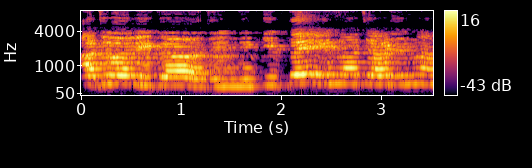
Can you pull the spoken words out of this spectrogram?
ਅੱਜ ਵਰਗਾ ਦਿਨ ਕਿਤੇ ਨਾ ਚੜਨਾ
